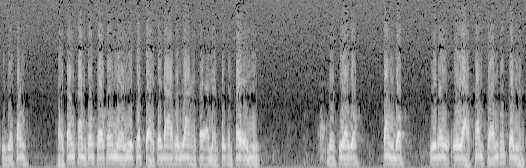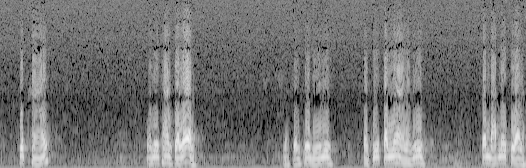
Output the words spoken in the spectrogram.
กูจะฟัง ถอยฟังคำของพ่อของแม่นี่จะปล่อยจะดาเพิ่นว่าให้ไปอันนั้นไปพันไปอันนี้บ่เสียบ่ฟังบ่มีได้โอวาทคำสอนของคนน่ะคิดหายว่ามีทางจะเริ่มอยากเป็นผู้ดีนี่แต่ที่ปัญญาอย่างนี้สมบัติในตัวล่ะ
